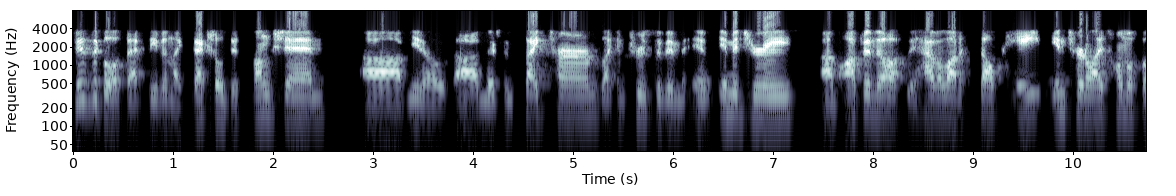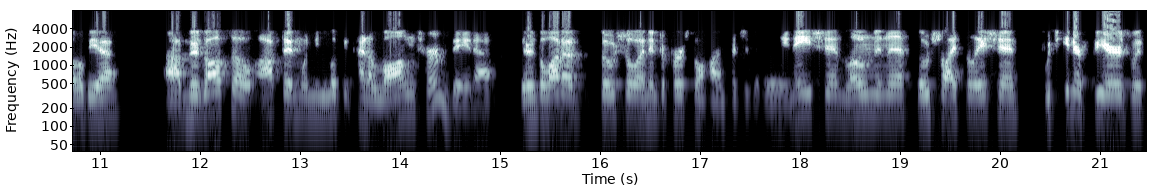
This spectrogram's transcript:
physical effects, even like sexual dysfunction. Uh, you know, um, there's some psych terms like intrusive Im- Im- imagery. Um, often they'll have a lot of self hate, internalized homophobia. Um, there's also often when you look at kind of long term data, there's a lot of social and interpersonal harm such as alienation, loneliness, social isolation, which interferes with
